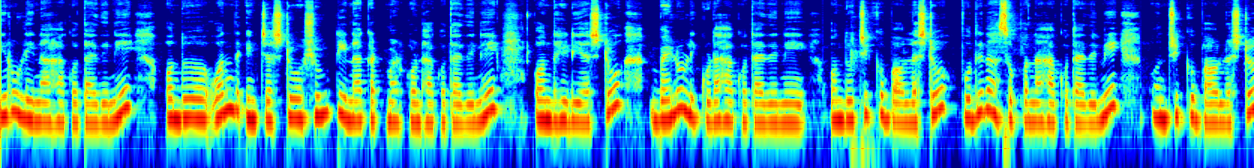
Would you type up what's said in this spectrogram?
ಈರುಳ್ಳಿನ ಹಾಕೋತಾ ಇದ್ದೀನಿ. ಒಂದು ಒಂದು ಇಂಚಷ್ಟು ಶುಂಠಿನ ಕಟ್ ಮಾಡ್ಕೊಂಡು ಹಾಕೋತಾ ಇದ್ದೀನಿ. ಒಂದು ಹಿಡಿಯಷ್ಟು ಬೆಳ್ಳುಳ್ಳಿ ಕೂಡ ಹಾಕೋತಾ ಇದ್ದೀನಿ. ಒಂದು ಚಿಕ್ಕ ಬೌಲಷ್ಟು ಪುದೀನ ಸೊಪ್ಪನ್ನು ಹಾಕೋತಾ ಇದ್ದೀನಿ. ಒಂದು ಚಿಕ್ಕ ಬೌಲಷ್ಟು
